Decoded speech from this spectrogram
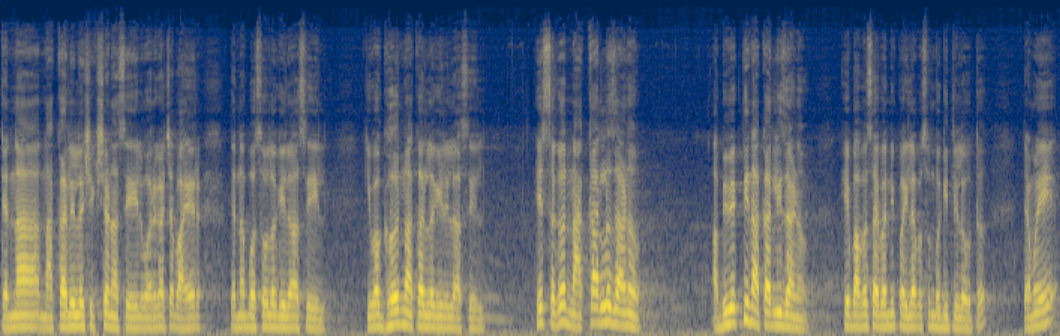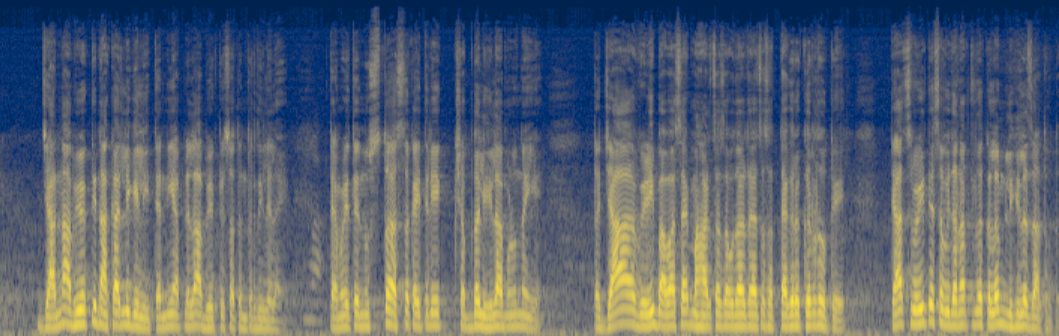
त्यांना नाकारलेलं शिक्षण असेल वर्गाच्या बाहेर त्यांना बसवलं गेलं असेल किंवा घर नाकारलं गेलेलं असेल हे सगळं नाकारलं जाणं अभिव्यक्ती नाकारली जाणं हे बाबासाहेबांनी पहिल्यापासून बघितलेलं होतं. त्यामुळे ज्यांना अभिव्यक्ती नाकारली गेली त्यांनी आपल्याला अभिव्यक्ती स्वातंत्र्य दिलेलं आहे. त्यामुळे ते नुसतं असं काहीतरी एक शब्द लिहिला म्हणून नाही आहे तर ज्यावेळी बाबासाहेब महाडचा चौदाचा सत्याग्रह करत होते त्याचवेळी ते संविधानातलं कलम लिहिलं जात होतं.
